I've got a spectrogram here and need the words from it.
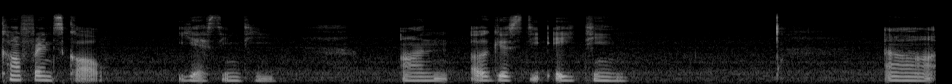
conference call. Yes, indeed. On August the 18th. Uh,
